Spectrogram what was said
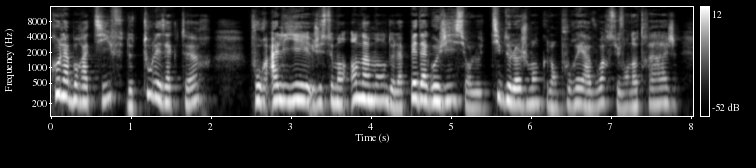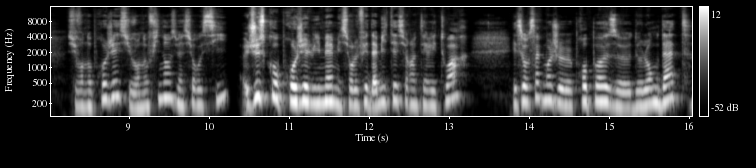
collaboratif de tous les acteurs pour allier justement en amont de la pédagogie sur le type de logement que l'on pourrait avoir suivant notre âge, suivant nos projets, suivant nos finances bien sûr aussi, jusqu'au projet lui-même et sur le fait d'habiter sur un territoire, et c'est pour ça que moi je propose de longue date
